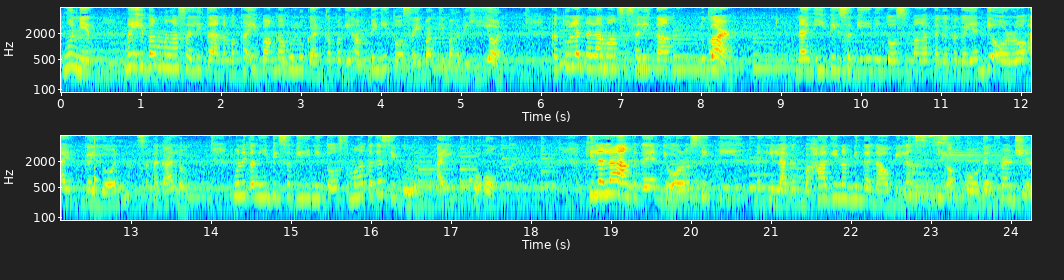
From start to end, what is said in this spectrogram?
Ngunit, may ibang mga salita na magkaibang kahulugan kapag ihambing ito sa iba't ibang rehiyon. Katulad na lamang sa salitang lugar na ang ibig sabihin nito sa mga taga Cagayan de Oro ay gayon sa Tagalog. Ngunit ang ibig sabihin nito sa mga taga Cebu ay pook. Kilala ang Cagayan de Oro City ng hilagang bahagi ng Mindanao bilang City of Golden Friendship.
